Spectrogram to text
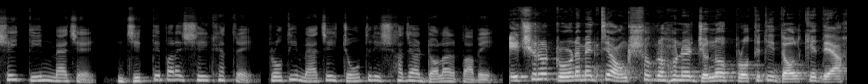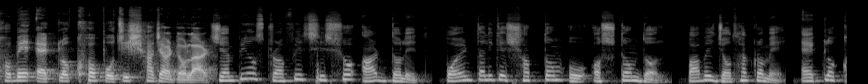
সেই তিন ম্যাচে জিততে পারে সেই ক্ষেত্রে প্রতি ম্যাচেই চৌত্রিশ হাজার ডলার পাবে। এছাড়াও টুর্নামেন্টে অংশগ্রহণের জন্য প্রতিটি দলকে দেয়া হবে এক লক্ষ পঁচিশ হাজার ডলার। চ্যাম্পিয়ন্স ট্রফির শীর্ষ আট দলের পয়েন্ট তালিকায় সপ্তম ও অষ্টম দল পাবে যথাক্রমে এক লক্ষ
